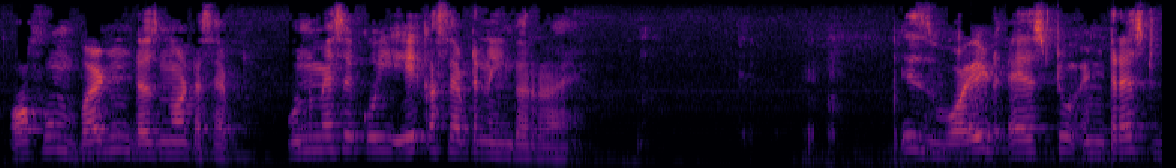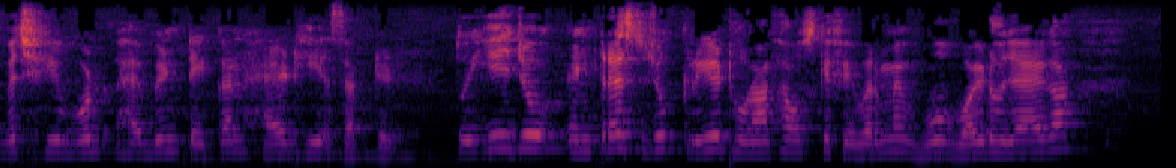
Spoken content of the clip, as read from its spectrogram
of whom burden does not accept उनमें से कोई एक एक्सेप्ट नहीं कर रहा है। Is void as to interest which he would have been taken had he accepted तो ये जो इंटरेस्ट जो क्रिएट हो रहा था उसके फेवर में वो वॉइड हो जाएगा,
